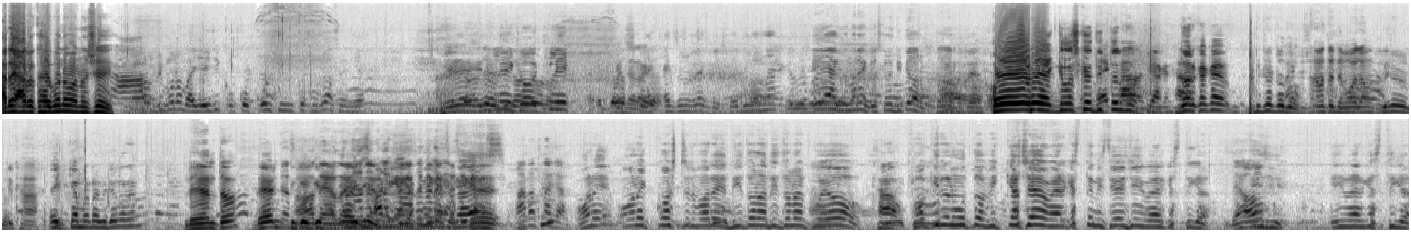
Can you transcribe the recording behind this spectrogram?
আরে আরও খাইবো না। মানুষে আর দিব না ভাই এই যে কোল সিং তো পুরো আছে নিয়ে ক্লিক ক্লিক একজনের এক গ্লাস দিবেন না এই একজনের এক গ্লাস করে দিতে পারব ওরে এক গ্লাস করে দিতে পারব দর কাকা? ভিডিওটা দাও আমাদের দে মোবাইল আমাদের এই ক্যামেরাটা ভিডিও করেন। দেখেন তো। দেন ঠিক আছে ঠিক আছে ঠিক আছে। ঠিক আছে অনেক অনেক কষ্টের পরে দিত না দিত না কয়ও খাও। ফকিরের মতো ভিক্ষা চায় ভাইয়ের কাছ থেকে নিচে এই কাছ থেকে। কাছ থেকে।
